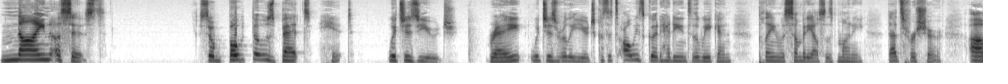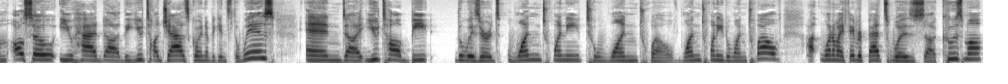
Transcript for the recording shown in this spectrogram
nine assists. So both those bets hit, which is huge, right? Which is really huge because it's always good heading into the weekend playing with somebody else's money. That's for sure. Um, also, you had uh, the Utah Jazz going up against the Wiz, and uh, Utah beat the Wizards 120 to 112. 120 to 112. Uh, one of my favorite bets was uh, Kuzma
